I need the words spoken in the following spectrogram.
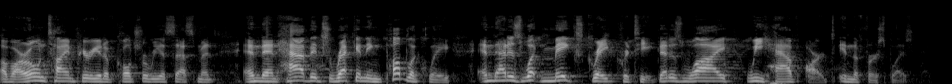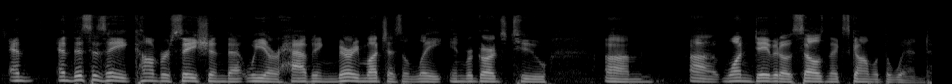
of our own time period of cultural reassessment, and then have its reckoning publicly. And that is what makes great critique. That is why we have art in the first place. And and this is a conversation that we are having very much as of late in regards to um, uh, one David O. Selznick's Gone with the Wind,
